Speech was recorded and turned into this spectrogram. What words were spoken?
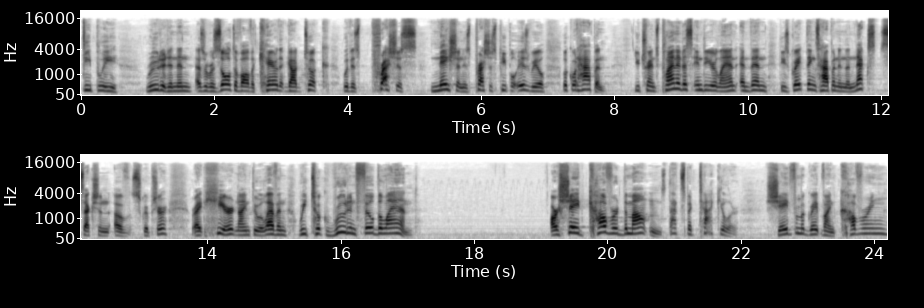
deeply rooted. And then, as a result of all the care that God took with his precious nation, his precious people, Israel, look what happened. You transplanted us into your land, and then these great things happen in the next section of Scripture, right here, 9 through 11. We took root and filled the land. Our shade covered the mountains. That's spectacular. Shade from a grapevine covering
